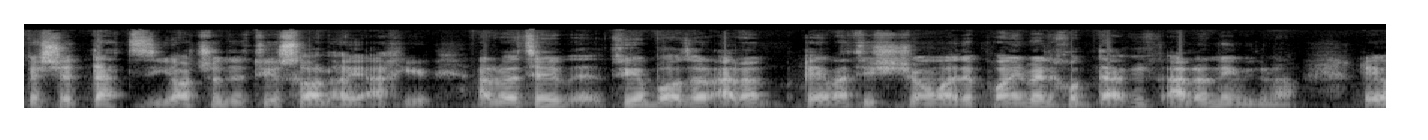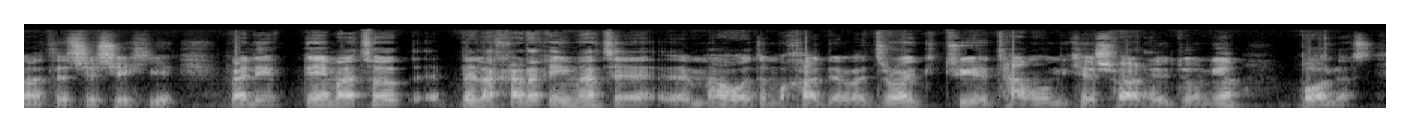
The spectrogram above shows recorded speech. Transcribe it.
به شدت زیاد شده توی سالهای اخیر. البته توی بازار الان قیمت شیشه اومده پایین ولی خب دقیق الان نمی‌دونم قیمت چه شکلیه. ولی قیمت ها بالاخره قیمت مواد مخدر و دراگ توی تمام کشورهای دنیا بالاست.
